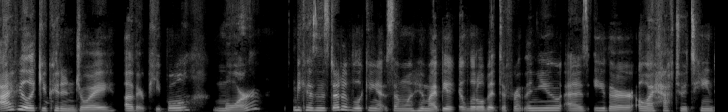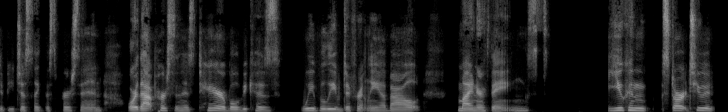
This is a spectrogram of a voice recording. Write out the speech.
I feel like you could enjoy other people more because instead of looking at someone who might be a little bit different than you as either oh i have to attain to be just like this person or that person is terrible because we believe differently about minor things you can start to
